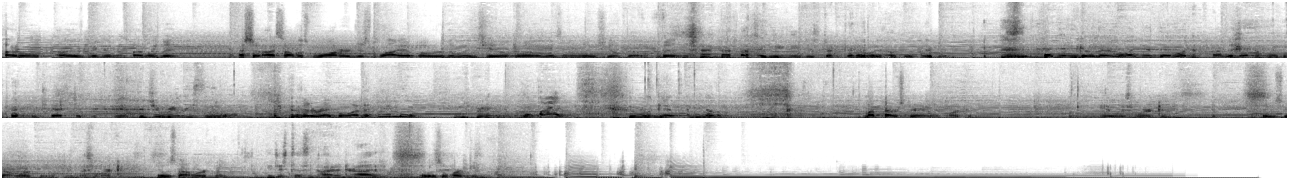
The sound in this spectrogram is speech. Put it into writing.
puddle. Oh, it was bigger than a puddle, but I saw, I saw this water just fly up over the windshield. Well, it wasn't a windshield though, but you need to start that one out. I didn't go there. Well, I did that. I? Was that Did you really see that? I hit a Red Bull. I hit a Red Bull. Well, five. Really good. I mean, another. My power steering was working. It was working. It was not working. It wasn't working. It was not working. He just doesn't know how to drive. It wasn't working. Bye.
